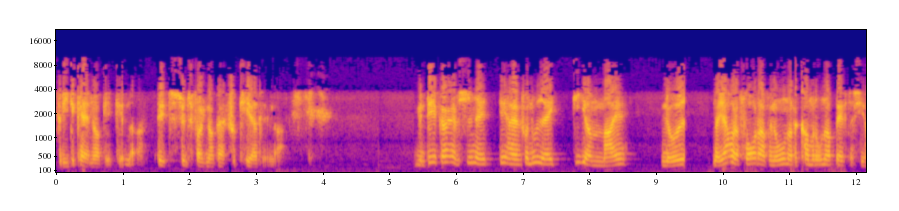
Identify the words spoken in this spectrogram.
fordi det kan jeg nok ikke, eller det synes folk nok er forkert. Eller. Men det jeg gør her ved siden af, det har jeg fundet ud af, giver mig noget. Når jeg holder foredrag for nogen, og der kommer nogen op efter og siger,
